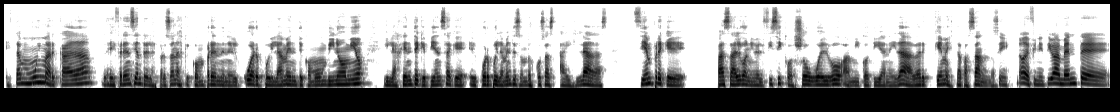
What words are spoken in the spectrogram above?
está muy marcada la diferencia entre las personas que comprenden el cuerpo y la mente como un binomio y la gente que piensa que el cuerpo y la mente son dos cosas aisladas. Siempre que pasa algo a nivel físico, yo vuelvo a mi cotidianeidad, a ver qué me está pasando. Sí, no, definitivamente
